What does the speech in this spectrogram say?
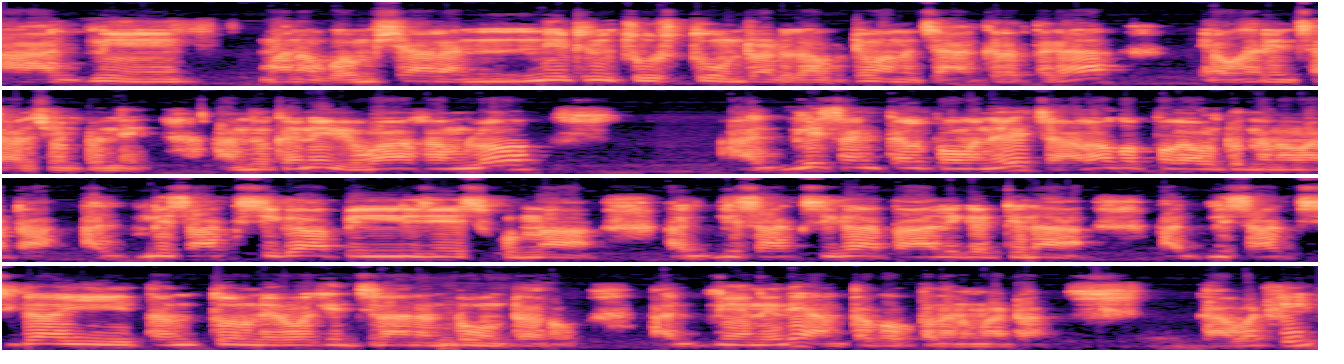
ఆ అగ్ని మన వంశాలన్నిటిని చూస్తూ ఉంటాడు కాబట్టి మనం జాగ్రత్తగా వ్యవహరించాల్సి ఉంటుంది. అందుకని వివాహంలో అగ్ని సంకల్పం అనేది చాలా గొప్పగా ఉంటుంది అనమాట అగ్ని సాక్షిగా పెళ్ళి చేసుకున్న అగ్ని సాక్షిగా తాళి కట్టిన అగ్ని సాక్షిగా ఈ తంతును నిర్వహించిన అని అంటూ ఉంటారు. అగ్ని అనేది అంత గొప్పదనమాట కాబట్టి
